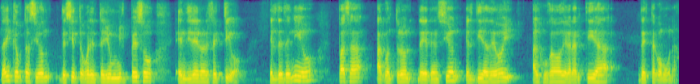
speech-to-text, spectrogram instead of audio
la incautación de 141 mil pesos en dinero en efectivo. El detenido pasa a control de detención el día de hoy al juzgado de garantía de esta comuna.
